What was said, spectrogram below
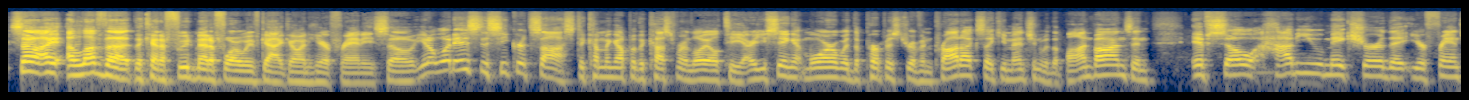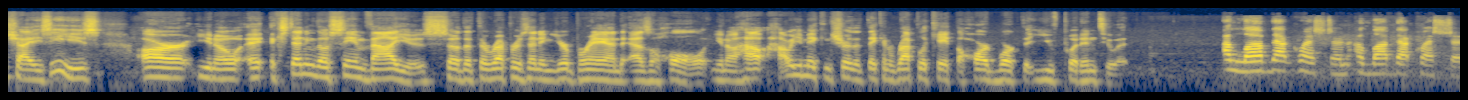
so I, I love the the kind of food metaphor we've got going here, Franny. So, you know, what is the secret sauce to coming up with a customer loyalty? Are you seeing it more with the purpose-driven products, like you mentioned with the bonbons? And if so, how do you make sure that your franchisees are you know extending those same values so that they're representing your brand as a whole you know how how are you making sure that they can replicate the hard work that you've put into it? I love that question. I love that question.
